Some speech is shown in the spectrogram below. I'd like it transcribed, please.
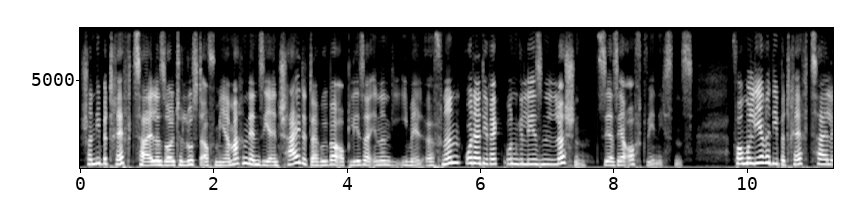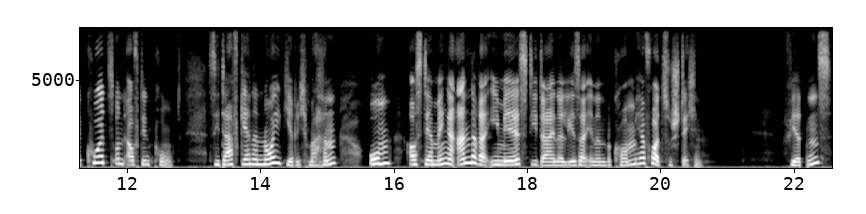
Schon die Betreffzeile sollte Lust auf mehr machen, denn sie entscheidet darüber, ob LeserInnen die E-Mail öffnen oder direkt ungelesen löschen. Sehr, sehr oft wenigstens. Formuliere die Betreffzeile kurz und auf den Punkt. Sie darf gerne neugierig machen, um aus der Menge anderer E-Mails, die deine Leserinnen bekommen, hervorzustechen. Viertens,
